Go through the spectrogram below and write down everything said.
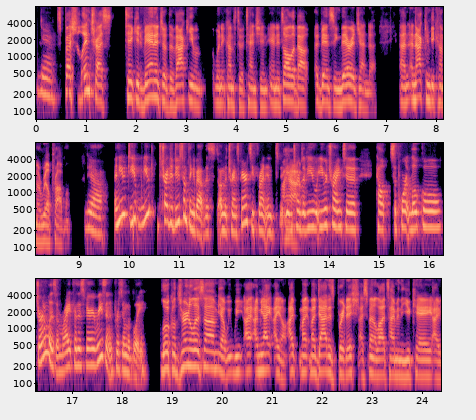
Yeah. Special interests take advantage of the vacuum when it comes to attention, and it's all about advancing their agenda. And, and that can become a real problem. Yeah, and you you you tried to do something about this on the transparency front in in terms of you you were trying to help support local journalism, right? For this very reason, presumably local journalism. Yeah, we we I, I mean I I know I my, my dad is British. I spent a lot of time in the UK. I,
